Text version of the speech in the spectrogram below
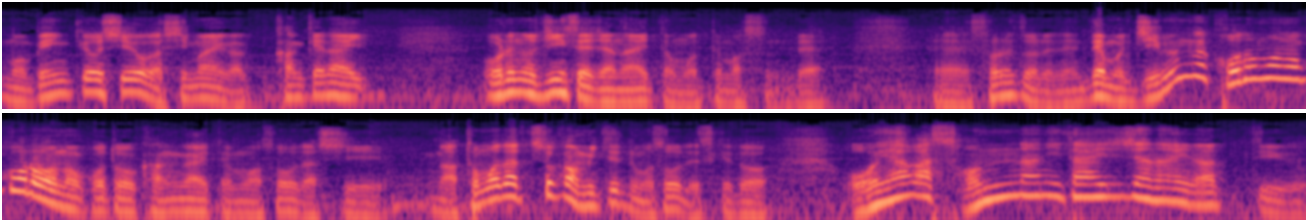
もう勉強しようがしまいが関係ない、俺の人生じゃないと思ってますんで、えーそれぞれね、でも自分が子供の頃のことを考えてもそうだし、まあ、友達とかを見ててもそうですけど、親はそんなに大事じゃないなっていう、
